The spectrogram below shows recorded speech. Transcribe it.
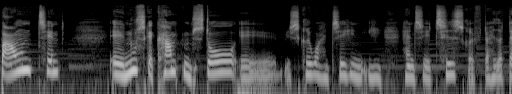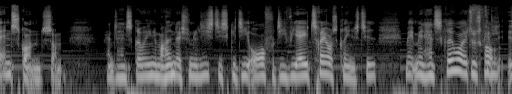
bagen tændt. Øh, nu skal kampen stå, øh, skriver han til hende i hans øh, tidsskrift, der hedder Danskånden, som han, han skrev egentlig meget nationalistisk i de år, fordi vi er i treårskrigens tid. Men, men han skriver et... Du skal for...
